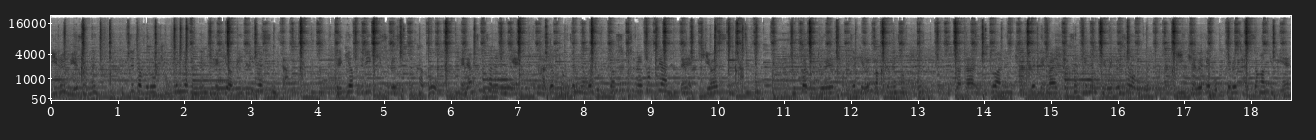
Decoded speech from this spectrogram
이를 위해서는 국제적으로 경쟁력 있는 대기업이 필요했습니다. 대기업들이 기술을 습득하고 대량 생산을 통해 가격 경쟁력을 높여 수출을 확대하는 데 기여했습니다. 국가 주도의 경제 계획 박정희 정부는 국가가 주도하는 경제 개발 다섯 개년 계획을 세웠고 이 계획의 목표를 달성하기 위해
